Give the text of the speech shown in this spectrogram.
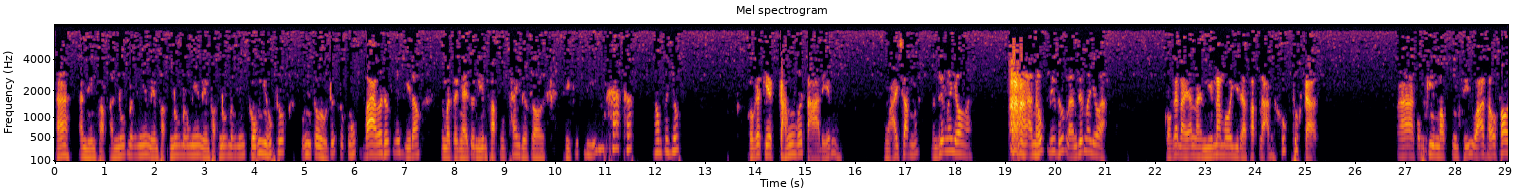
À, anh niệm Phật anh nuốt nước miếng niệm Phật nuốt nước miếng niệm Phật nuốt nước miếng cũng như hút thuốc cũng như tôi hồi trước tôi cũng hút ba cái thuốc cái gì đâu. Nhưng mà từ ngày tôi niệm Phật thay được rồi, thì cái điển khác hết, không có giúp. Còn cái kia cộng với tà điển, ngoại xâm á mình rước nó vô mà. Anh hút điếu thuốc là anh rước nó vô à. Còn cái này anh là niệm nam mô gì đà phật là anh hút thuốc trời. À con kim mộc thủy quả thổ phối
